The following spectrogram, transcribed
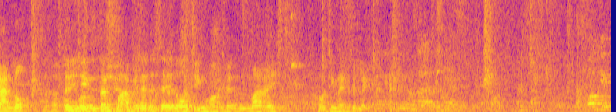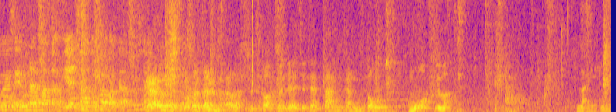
การรบนะครับ แต่จริงๆด้านขวาไม่ได้จะใช้โล่จริงเพราะมันเป็นไม้โล่จริงน่าจะเป็นเหล็ก ชุดเกราะส่วนใหญ่จะแตกต่างกันตรงหมวกหรือเปล่า ไหลด้วย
